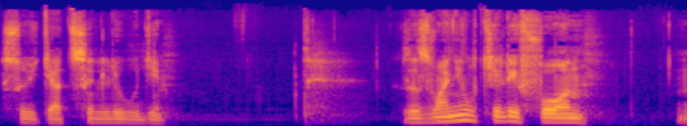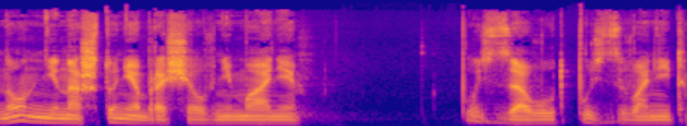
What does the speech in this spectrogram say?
суетятся люди. Зазвонил телефон, но он ни на что не обращал внимания. Пусть зовут, пусть звонит.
